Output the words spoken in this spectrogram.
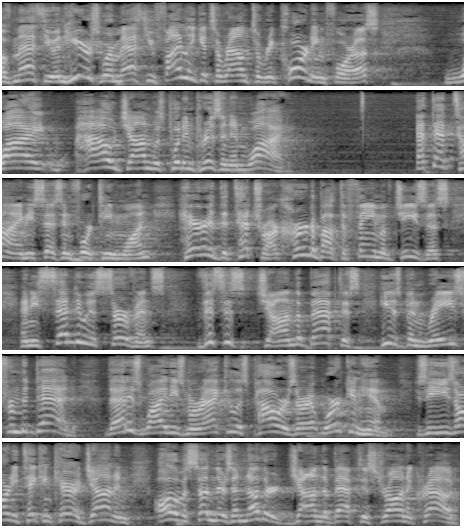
of Matthew. And here's where Matthew finally gets around to recording for us why, how John was put in prison and why. At that time, he says in 14:1, Herod the tetrarch heard about the fame of Jesus, and he said to his servants, "This is John the Baptist. He has been raised from the dead. That is why these miraculous powers are at work in him." You see, he's already taken care of John, and all of a sudden there's another John the Baptist drawing a crowd,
